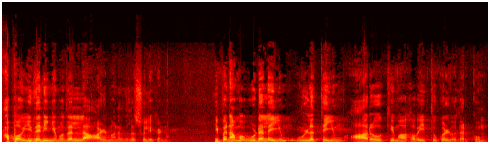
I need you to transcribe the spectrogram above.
அப்போ இதை நீங்கள் முதல்ல ஆழ் மனதில் சொல்லிக்கணும். இப்போ நம்ம உடலையும் உள்ளத்தையும் ஆரோக்கியமாக வைத்துக்கொள்வதற்கும்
